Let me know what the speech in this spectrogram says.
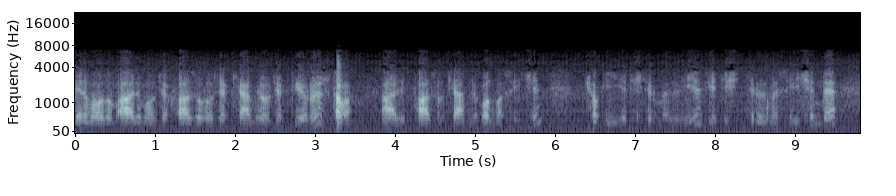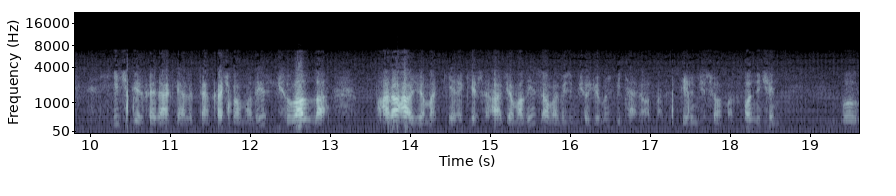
Benim oğlum alim olacak, fazıl olacak, kamil olacak diyoruz. Tamam. Alim, fazıl, kamil olması için çok iyi yetiştirmeliyiz. Yetiştirilmesi için de hiçbir fedakarlıktan kaçmamalıyız. Çuvalla para harcamak gerekirse harcamalıyız ama bizim çocuğumuz bir tane olmalı. Birincisi olmalı. Onun için bu,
